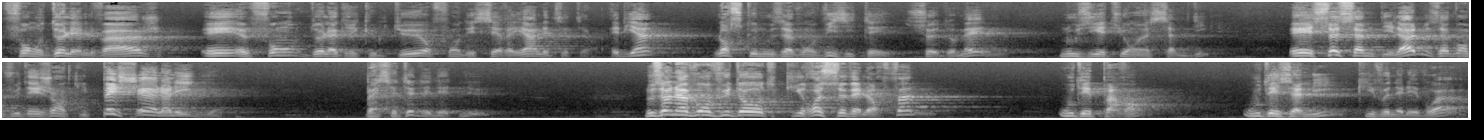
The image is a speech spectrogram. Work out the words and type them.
font de l'élevage et font de l'agriculture, font des céréales, etc. Eh bien, lorsque nous avons visité ce domaine, nous y étions un samedi, et ce samedi-là, nous avons vu des gens qui pêchaient à la ligne. Ben, c'était des détenus. Nous en avons vu d'autres qui recevaient leurs femmes, ou des parents, ou des amis qui venaient les voir.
